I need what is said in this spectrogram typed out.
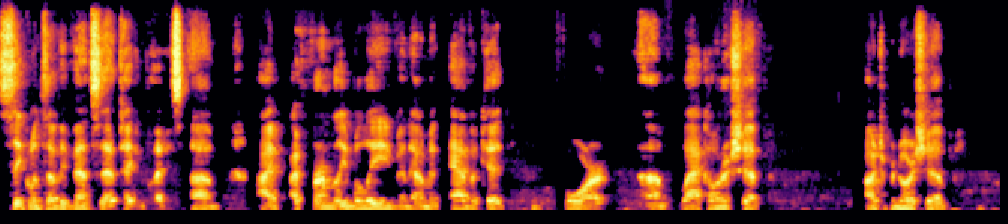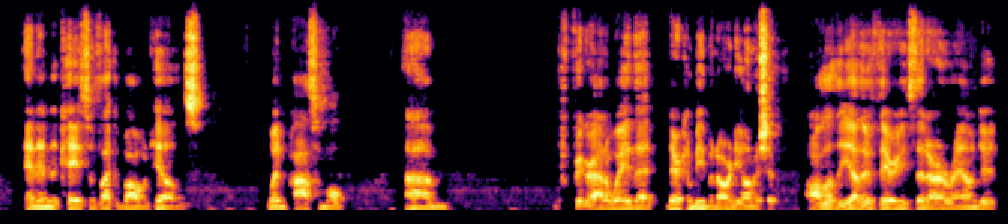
sequence of events that have taken place. Um, I, I, firmly believe, and I'm an advocate for um, black ownership, entrepreneurship, and in the case of like a Baldwin Hills, when possible, um, figure out a way that there can be minority ownership all of the other theories that are around it,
